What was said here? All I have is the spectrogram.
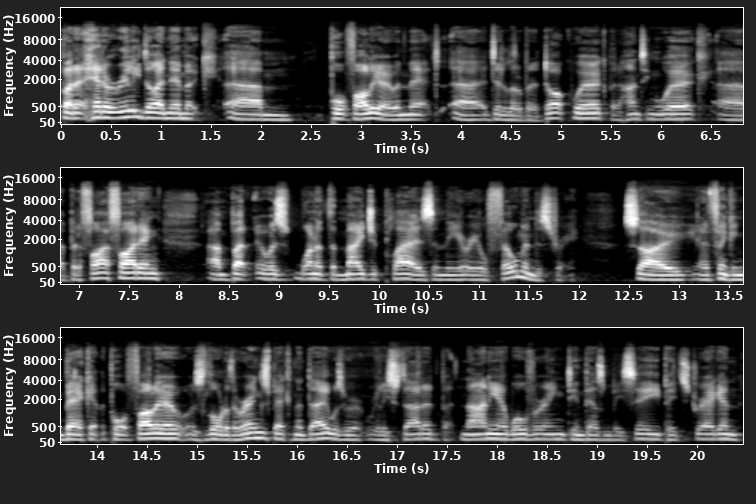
But it had a really dynamic um, portfolio in that uh, it did a little bit of DOC work, a bit of hunting work, uh, a bit of firefighting, um, but it was one of the major players in the aerial film industry. So, you know, thinking back at the portfolio, it was Lord of the Rings back in the day was where it really started, but Narnia, Wolverine, 10,000 BC, Pete's Dragon.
